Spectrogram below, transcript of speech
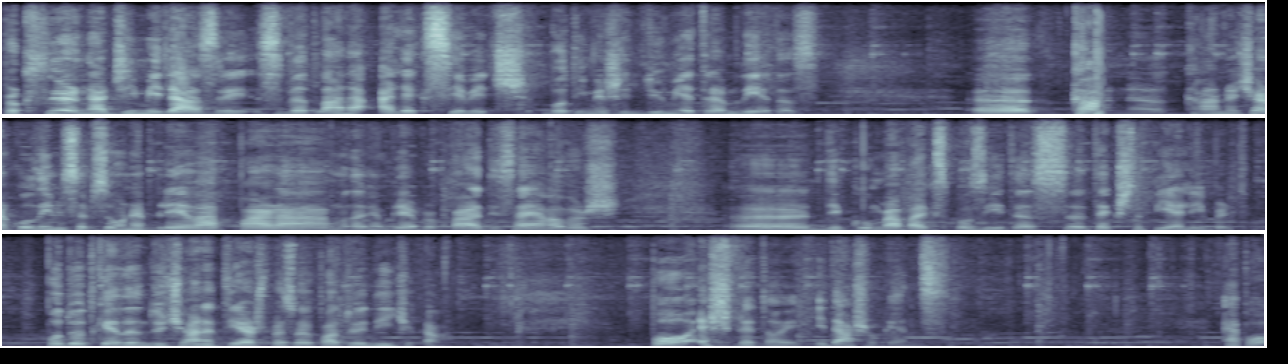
përkthyer nga Xhimi Lazri, Svetlana Aleksieviç, botimi është i 2013-s. ka në ka në qarkullim sepse unë e bleva para, më ta kem blerë përpara disa javësh, ë diku mbrapa ekspozitës tek shtëpia e librit. Po duhet të ketë edhe në dyqane të tjera, shpresoj, po aty e di që ka. Po e shfletoj i dashur Genc. Apo,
